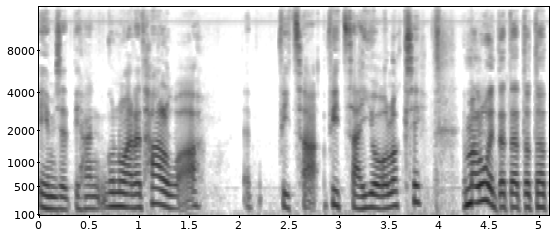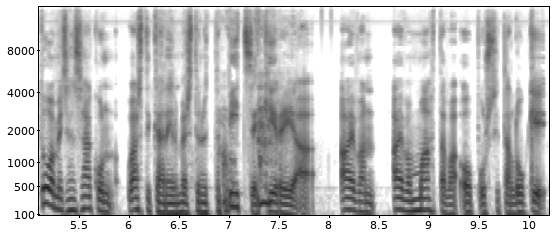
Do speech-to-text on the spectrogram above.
ihmiset ihan, kun nuoret haluaa pizza, pizza jouluksi. Ja mä luin tätä tota, Tuomisen Sakun vastikään ilmestynyttä pizzekirjaa. Aivan, aivan mahtava opus, sitä luki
